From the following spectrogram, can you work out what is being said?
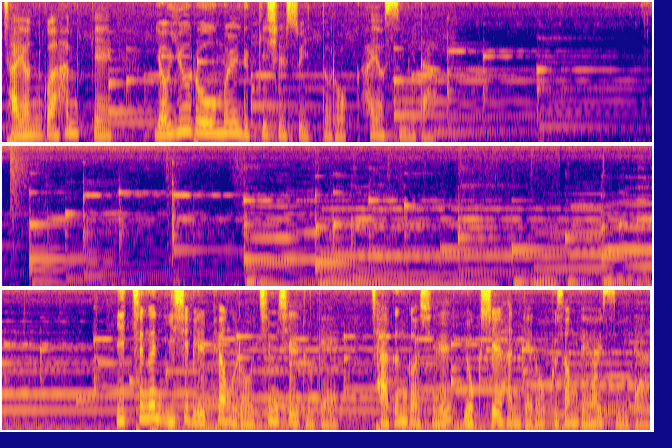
자연과 함께 여유로움을 느끼실 수 있도록 하였습니다. 이층은 21평으로 침실 2개, 작은 거실, 욕실 1개로 구성되어 있습니다.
